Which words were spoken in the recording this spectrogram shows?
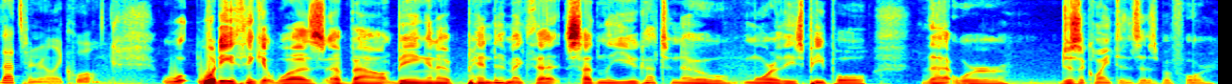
that's been really cool. Wh- what do you think it was about being in a pandemic that suddenly you got to know more of these people that were just acquaintances before?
